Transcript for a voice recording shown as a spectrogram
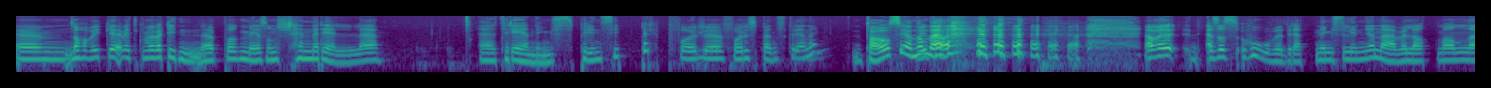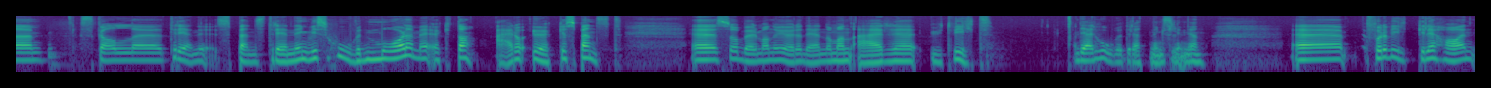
Um, nå har vi ikke, jeg vet ikke om vi har vært inne på mer sånn generelle eh, treningsprinsipper for, for spensttrening. Ta oss gjennom det. ja, men, altså, hovedretningslinjen er vel at man uh, skal uh, trene spensttrening hvis hovedmålet med økta er å øke spenst. Så bør man jo gjøre det når man er uthvilt. Det er hovedretningslinjen. Eh, for å virkelig ha en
